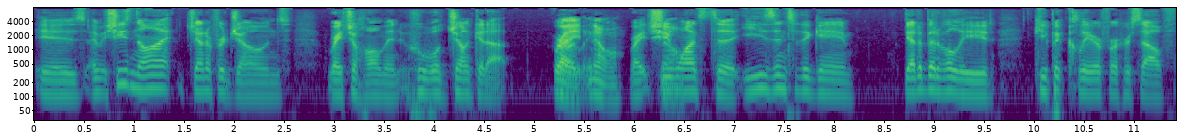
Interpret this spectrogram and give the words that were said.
Is I mean, she's not Jennifer Jones, Rachel Homan, who will junk it up. Right, early, no, right. She no. wants to ease into the game, get a bit of a lead, keep it clear for herself,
